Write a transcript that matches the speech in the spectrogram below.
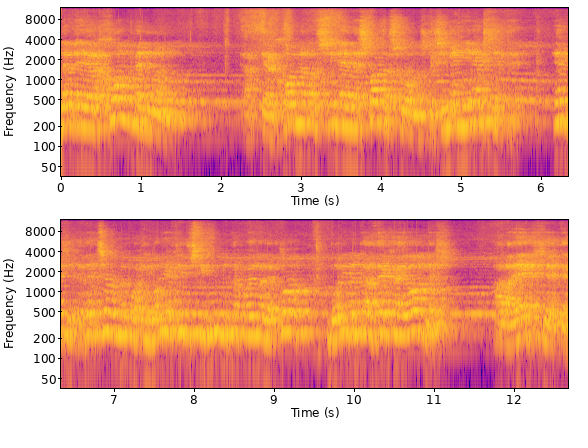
λέμε ερχόμενον. Ερχόμενος είναι ενεστώτας χρόνος και σημαίνει έρχεται. Έρχεται, δεν ξέρουμε πότε. Μπορεί αυτή τη στιγμή μετά από ένα λεπτό, μπορεί μετά δέκα αιώνες. Αλλά έρχεται.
